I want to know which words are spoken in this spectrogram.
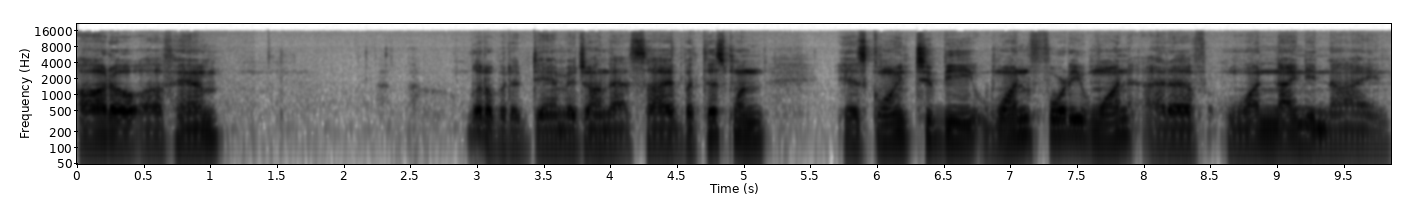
auto of him. A little bit of damage on that side, but this one is going to be 141 out of 199.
